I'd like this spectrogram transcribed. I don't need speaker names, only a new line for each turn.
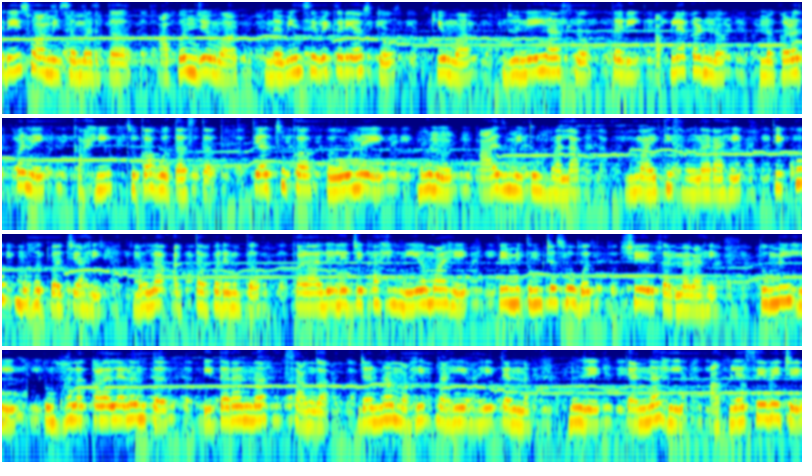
श्री स्वामी समर्थ. आपण जेव्हा नवीन सेवेकरी असतो किंवा जुनेही असलो तरी आपल्याकडनं नकळतपणे काही चुका होत असतात. त्या चुका होऊ नये म्हणून आज मी तुम्हाला माहिती सांगणार आहे. ती खूप महत्त्वाची आहे. मला आत्तापर्यंत कळालेले जे काही नियम आहे ते मी तुमच्यासोबत शेअर करणार आहे. तुम्हीही तुम्हाला कळाल्यानंतर इतरांना सांगा ज्यांना माहीत नाही आहे त्यांना. म्हणजे त्यांनाही आपल्या सेवेचे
